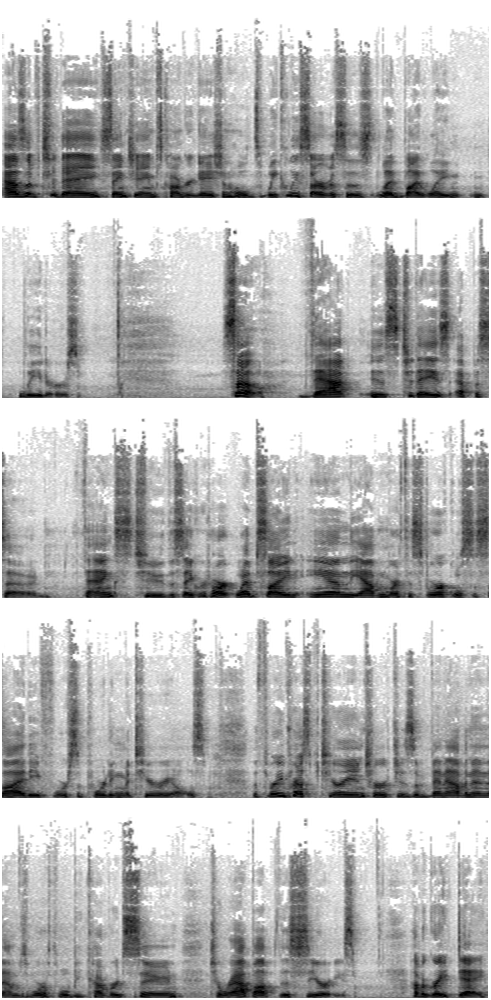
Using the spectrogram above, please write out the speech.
As of today, St. James Congregation holds weekly services led by lay leaders. So, that is today's episode. Thanks to the Sacred Heart website and the Avonworth Historical Society for supporting materials. The three Presbyterian churches of Ben Avon and Emsworth will be covered soon to wrap up this series. Have a great day.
